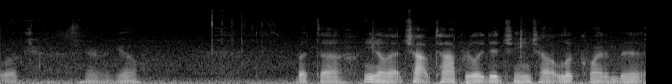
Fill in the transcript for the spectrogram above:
look. There we go. But, uh, you know, that chop top really did change how it looked quite a bit.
